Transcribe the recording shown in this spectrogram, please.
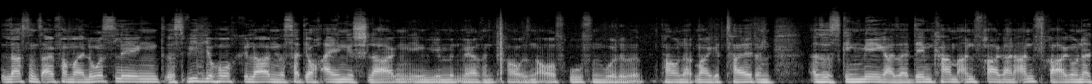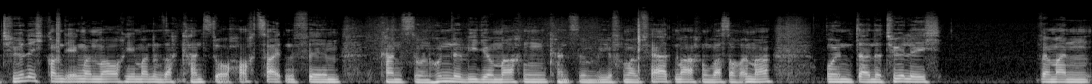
Lass uns einfach mal loslegen. Das Video hochgeladen, das hat ja auch eingeschlagen, irgendwie mit mehreren tausend Aufrufen, wurde ein paar hundert Mal geteilt und also es ging mega. Seitdem kam Anfrage an Anfrage und natürlich kommt irgendwann mal auch jemand und sagt, kannst du auch Hochzeiten filmen, kannst du ein Hundevideo machen, kannst du ein Video von meinem Pferd machen, was auch immer. Und dann natürlich wenn man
